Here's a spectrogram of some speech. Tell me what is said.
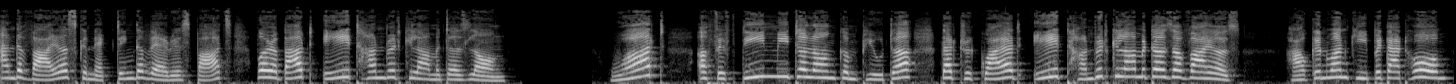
and the wires connecting the various parts were about 800 kilometers long. What? A 15 meter long computer that required 800 kilometers of wires. How can one keep it at home?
